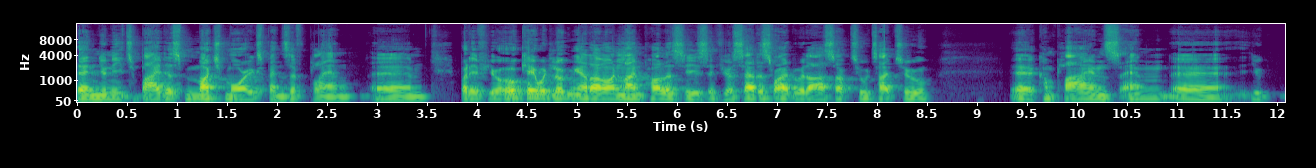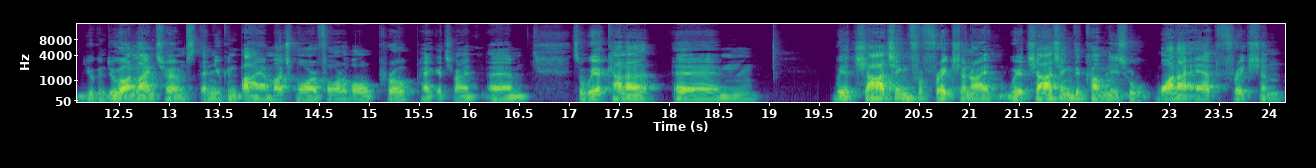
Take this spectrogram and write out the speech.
then you need to buy this much more expensive plan. Um, but if you're okay with looking at our online policies, if you're satisfied with our SOC 2 Type 2 uh, compliance, and uh, you you can do online terms, then you can buy a much more affordable Pro package, right? Um, so we are kind of um, we're charging for friction, right? We're charging the companies who want to add friction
